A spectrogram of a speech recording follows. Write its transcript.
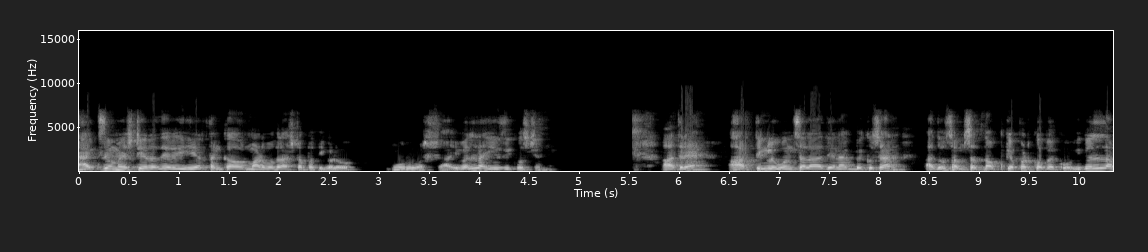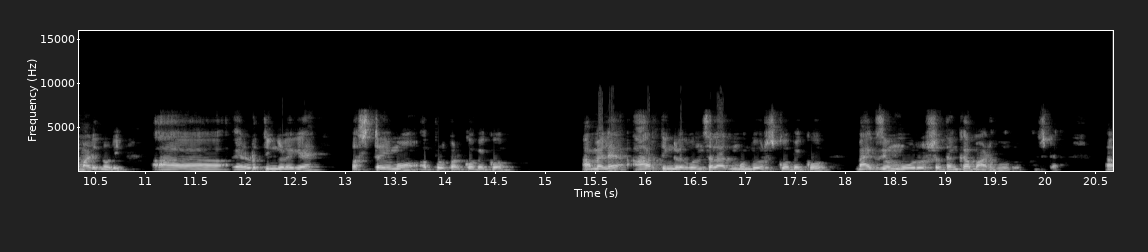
ಮ್ಯಾಕ್ಸಿಮಮ್ ಎಷ್ಟಿರೋದು ಇಯರ್ ತನಕ ಅವ್ರು ಮಾಡ್ಬೋದು ರಾಷ್ಟ್ರಪತಿಗಳು? ಮೂರು ವರ್ಷ. ಇವೆಲ್ಲ ಈಸಿ ಕ್ವಶನ್ ಆದ್ರೆ ಆರ್ ತಿಂಗಳು ಒಂದ್ಸಲ ಅದೇನಾಗ್ಬೇಕು ಸರ್ ಅದು ಸಂಸತ್ನ ಒಪ್ಪಿಗೆ ಪಡ್ಕೋಬೇಕು. ಇದೆಲ್ಲ ಮಾಡಿದ್ ನೋಡಿ. ಆ, ಎರಡು ತಿಂಗಳಿಗೆ ಫಸ್ಟ್ ಟೈಮು ಅಪ್ರೂವ್ ಪಡ್ಕೋಬೇಕು. ಆಮೇಲೆ ಆರ್ ತಿಂಗಳಿಗೆ ಒಂದ್ಸಲ ಅದ್ ಮುಂದುವರ್ಸ್ಕೋಬೇಕು. ಮ್ಯಾಕ್ಸಿಮಮ್ ಮೂರು ವರ್ಷ ತನಕ ಮಾಡಬಹುದು ಅಷ್ಟೇ. ಆ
